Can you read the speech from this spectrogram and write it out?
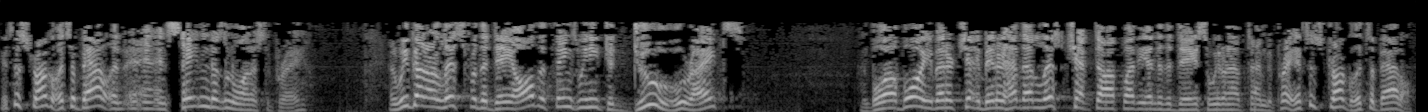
It's a struggle. It's a battle. And, and, and, Satan doesn't want us to pray. And we've got our list for the day, all the things we need to do, right? And boy, oh boy, you better, check, you better have that list checked off by the end of the day so we don't have time to pray. It's a struggle. It's a battle.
